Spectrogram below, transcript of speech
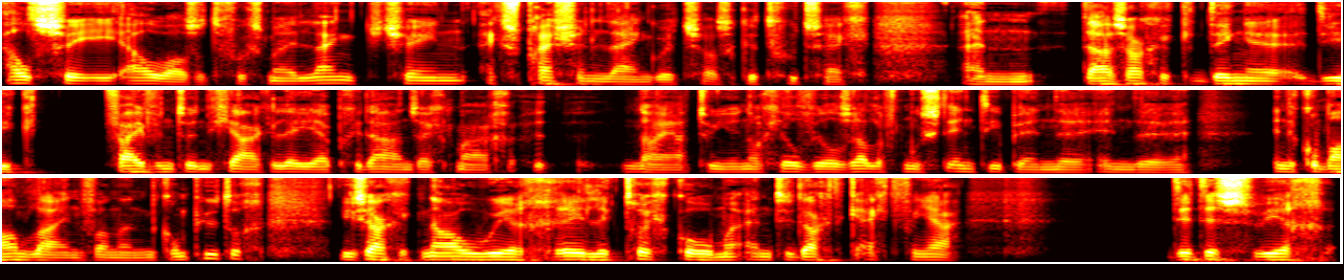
LCEL was het volgens mij, LangChain Expression Language, als ik het goed zeg. En daar zag ik dingen die ik 25 jaar geleden heb gedaan, zeg maar. eh, Nou ja, toen je nog heel veel zelf moest intypen in de, in de, in de command line van een computer. Die zag ik nou weer redelijk terugkomen. En toen dacht ik echt van ja, dit is weer.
